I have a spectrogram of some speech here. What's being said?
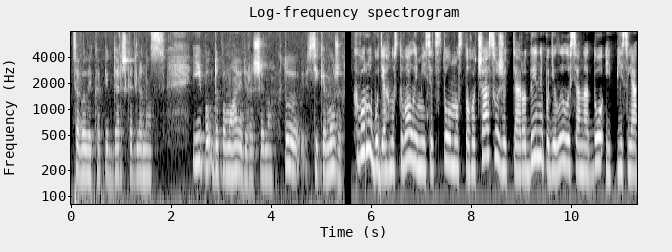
це велика піддержка для нас. І допомагають грошима. Хто стільки може, Хворобу діагностували місяць тому. З того часу життя родини поділилося на до і після,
